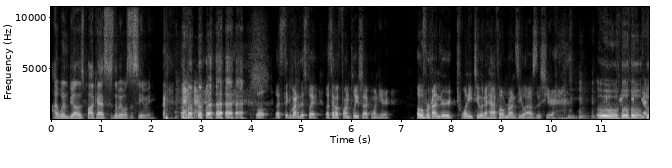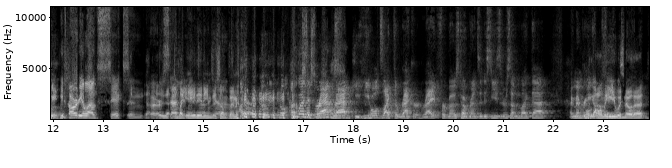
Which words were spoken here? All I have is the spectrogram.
I wouldn't be on this podcast because nobody wants to see me. well, let's think about it this way. Let's have a fun Plesac one here. Over under 22 and a half home runs he allows this year. Ooh. I mean, he's already allowed six and like eight innings yeah. or something. Who was it? Brad Radke. He holds like the record, right, for most home runs in a season or something like that. I remember he got only you would know that.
